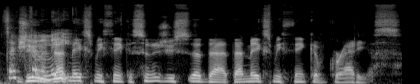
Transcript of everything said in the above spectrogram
It's actually dude, kind of that makes me think as soon as you said that, that makes me think of Gradius.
